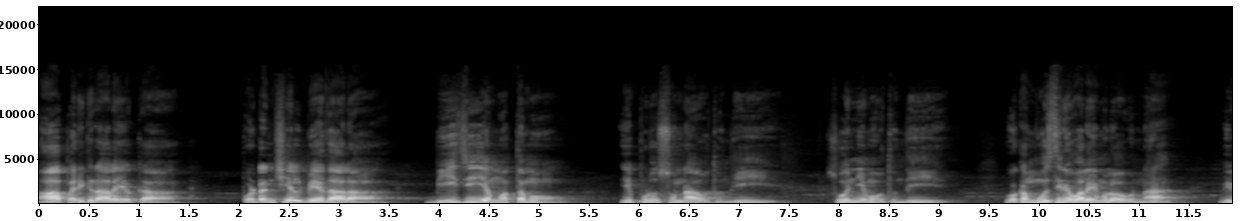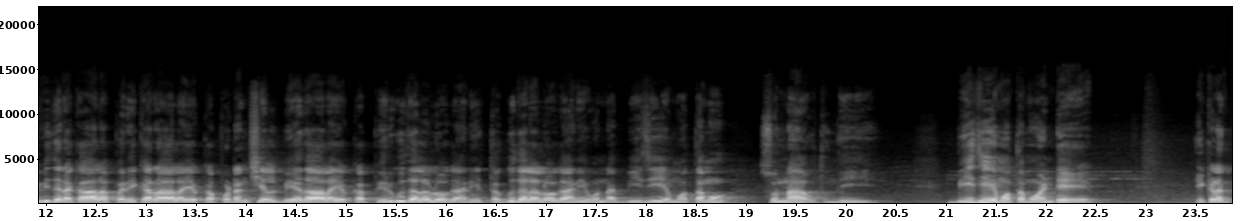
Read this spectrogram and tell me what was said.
ఆ పరికరాల యొక్క పొటెన్షియల్ భేదాల బీజీయ మొత్తము ఎప్పుడు సున్నా అవుతుంది శూన్యం అవుతుంది. ఒక మూసిన వలయంలో ఉన్న వివిధ రకాల పరికరాల యొక్క పొటెన్షియల్ భేదాల యొక్క పెరుగుదలలో కానీ తగ్గుదలలో కానీ ఉన్న బీజీయ మొత్తము సున్నా అవుతుంది. బీజీ మొత్తము అంటే ఇక్కడ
